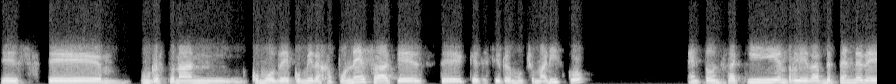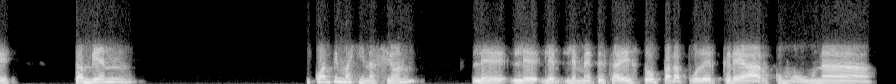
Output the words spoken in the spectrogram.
este, un restaurante como de comida japonesa que, este, que se sirve mucho marisco. Entonces aquí en realidad depende de también cuánta imaginación le, le, le, metes a esto para poder crear como una,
